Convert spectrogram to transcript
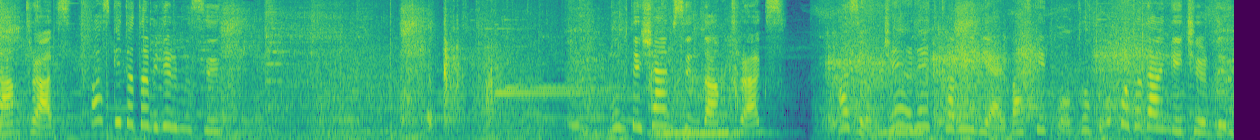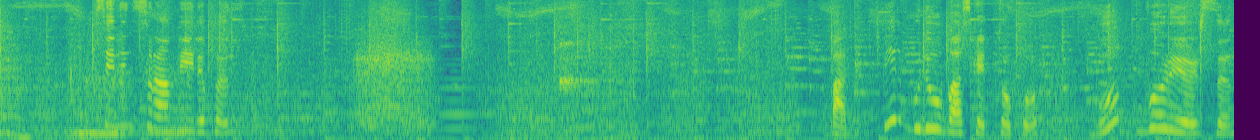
Dumtrax, basket atabilir misin? Muhteşemsin Dumtrax. Az önce Red Cavalier basketbol topunu potadan geçirdin. Senin sıran bir Elephant. Bak bir blue basket topu. Bu Warriors'ın.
